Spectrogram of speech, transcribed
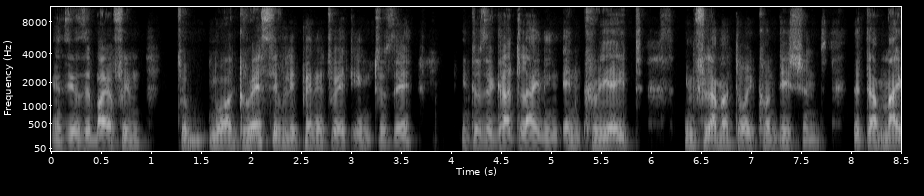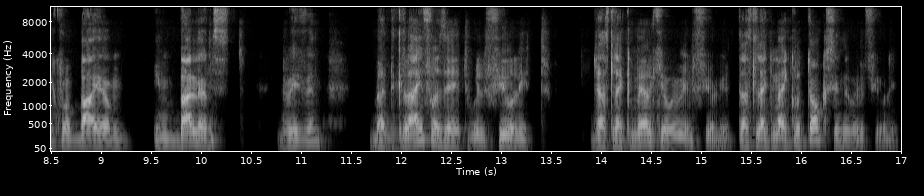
And they use the biofilm to more aggressively penetrate into the into the gut lining and create inflammatory conditions that are microbiome imbalanced driven. But glyphosate will fuel it, just like mercury will fuel it, just like mycotoxins will fuel it.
